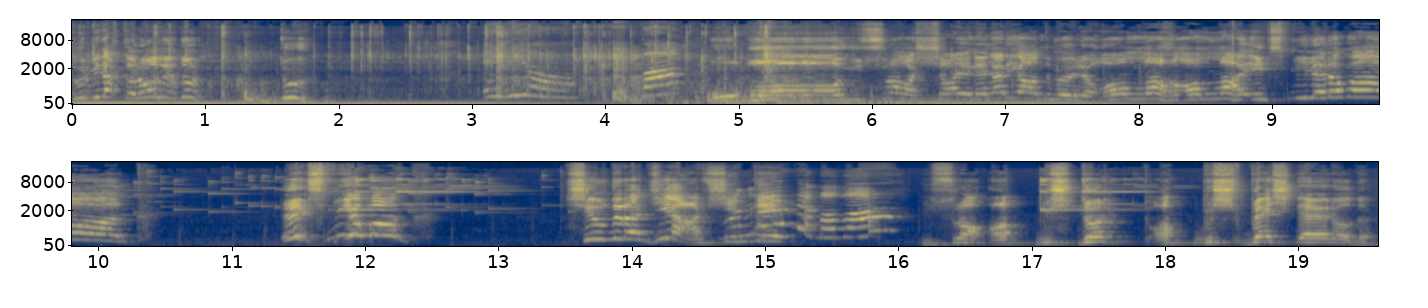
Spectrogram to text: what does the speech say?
Dur bir dakika ne oluyor dur. Dur. Eriyor. Bak. Oba Yusra aşağıya neler yağdı böyle. Allah Allah XP'lere bak. XP'ye bak. Çıldıracı ya şimdi. Ne baba? Yusra 64 65 level oldu.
